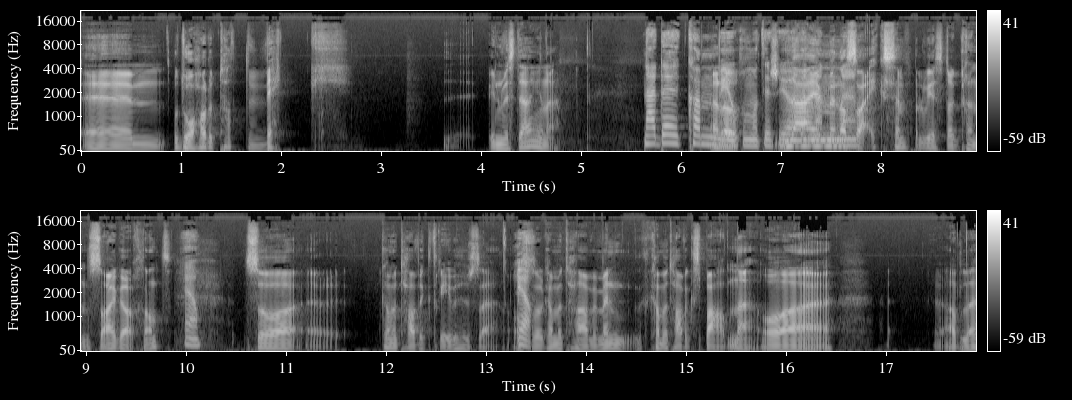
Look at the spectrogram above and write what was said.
Um, og da har du tatt vekk investeringene? Nei, det kan vi jo på en måte ikke gjøre, Nei, men, men, altså eksempelvis da grønnsaker, sant? eh, ja. Så eh, kan vi ta vekk drivhuset, og Ja. så kan vi ta vekk Men kan vi ta vekk spadene og eh, alle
